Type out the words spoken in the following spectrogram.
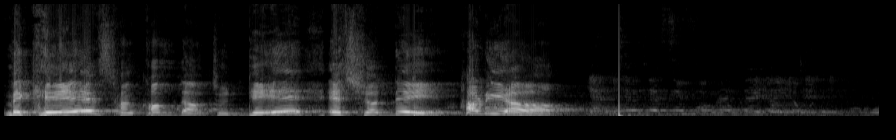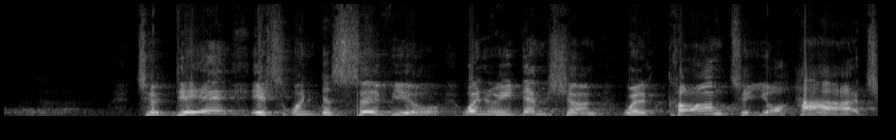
Make haste and come down. Today is your day. Hurry up. Today is when the Savior, when redemption will come to your heart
